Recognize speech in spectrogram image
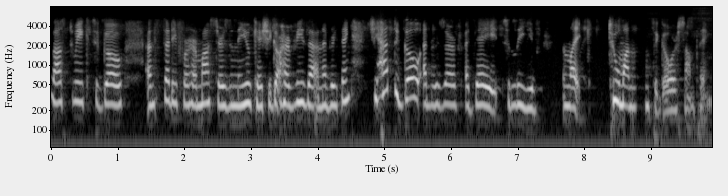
last week to go and study for her master's in the UK, she got her visa and everything. She had to go and reserve a day to leave like two months ago or something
